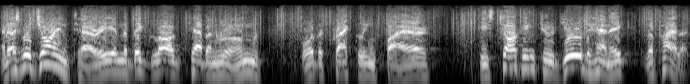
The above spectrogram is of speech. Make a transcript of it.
And as we join Terry in the big log cabin room before the crackling fire, he's talking to Dude Hennick, the pilot.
